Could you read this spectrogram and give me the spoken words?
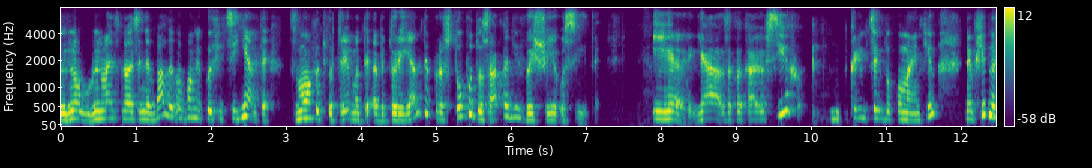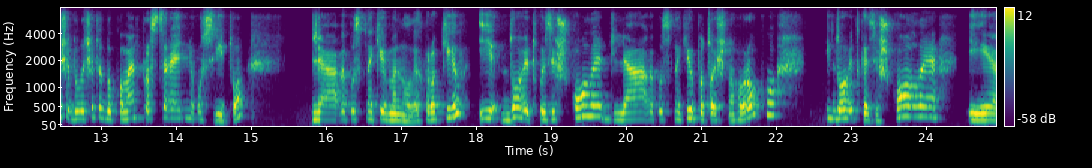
ну мається на увазі не бали, вагомі коефіцієнти зможуть отримати абітурієнти при вступу до закладів вищої освіти. І я закликаю всіх, крім цих документів, необхідно ще долучити документ про середню освіту для випускників минулих років і довідку зі школи для випускників поточного року, і довідка зі школи, і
